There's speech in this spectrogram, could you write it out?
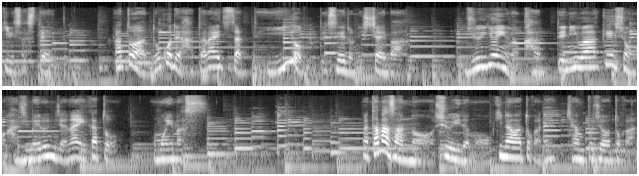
きりさせてあとはどこで働いてたっていいよって制度にしちゃえば従業員は勝手にワーケーションを始めるんじゃないかと思います。まあ、タマさんの周囲でも沖縄とかねキャンプ場とか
